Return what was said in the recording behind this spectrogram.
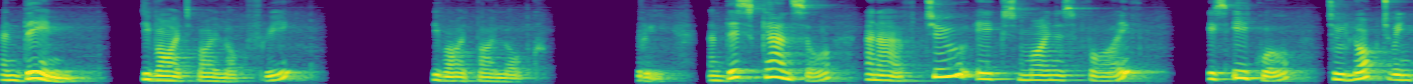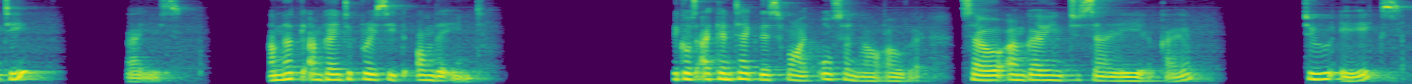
And then divide by log 3, divide by log 3. And this cancel, and I have 2x minus 5 is equal to log 20. Ah. I'm, not, I'm going to press it on the end. Because I can take this 5 also now over. So I'm going to say, okay, 2x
